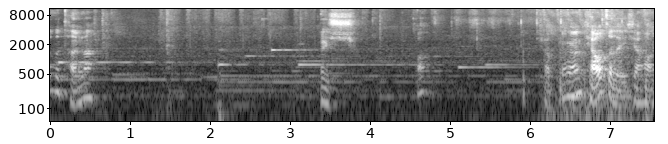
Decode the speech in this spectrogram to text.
真的疼啊！哎呦！啊！调刚刚调整了一下哈。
